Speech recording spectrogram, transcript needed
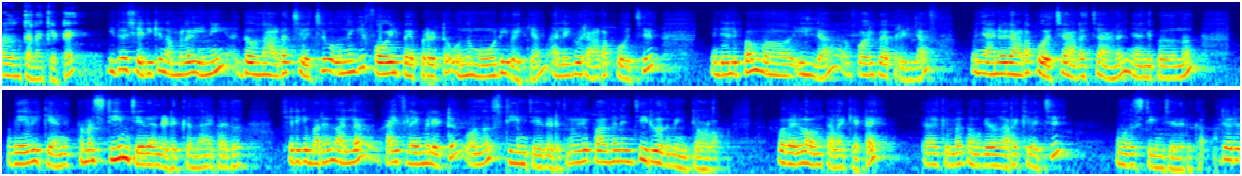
അതൊന്ന് തിളക്കട്ടെ. ഇത് ശരിക്കും നമ്മൾ ഇനി ഇതൊന്ന് അടച്ച് വെച്ച് ഒന്നുകിൽ ഫോയിൽ പേപ്പർ ഇട്ട് ഒന്ന് മൂടി വയ്ക്കാം അല്ലെങ്കിൽ ഒരു അടപ്പ് വെച്ച് എന്റെ ഇപ്പം ഇല്ല ഫോയിൽ പേപ്പർ ഇല്ല. അപ്പോൾ ഞാനൊരു അടപ്പ് വെച്ച് അടച്ചാണ് ഞാനിപ്പോൾ ഇതൊന്ന് വേവിക്കുകയാണ്. നമ്മൾ സ്റ്റീം ചെയ്താണ് എടുക്കുന്നത് കേട്ടോ ഇത്. ശരിക്കും പറഞ്ഞാൽ നല്ല ഹൈ ഫ്ലെയിമിലിട്ട് ഒന്ന് സ്റ്റീം ചെയ്തെടുക്കണം. ഒരു പതിനഞ്ച് ഇരുപത് മിനിറ്റോളം അപ്പോൾ വെള്ളം ഒന്ന് തിളക്കട്ടെ. തിളയ്ക്കുമ്പോൾ നമുക്കിത് ഇറക്കി വെച്ച് നമുക്ക് സ്റ്റീം ചെയ്തെടുക്കാം. ഒരു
